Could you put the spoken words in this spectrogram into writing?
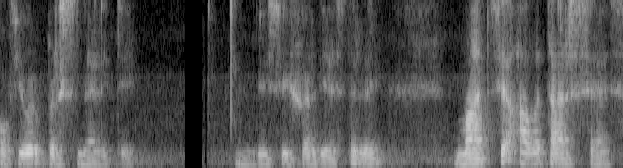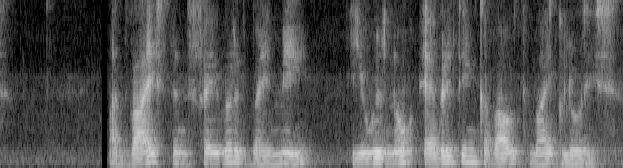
of your personality. This we heard yesterday. Matsya Avatar says, Advised and favored by me, you will know everything about my glories,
